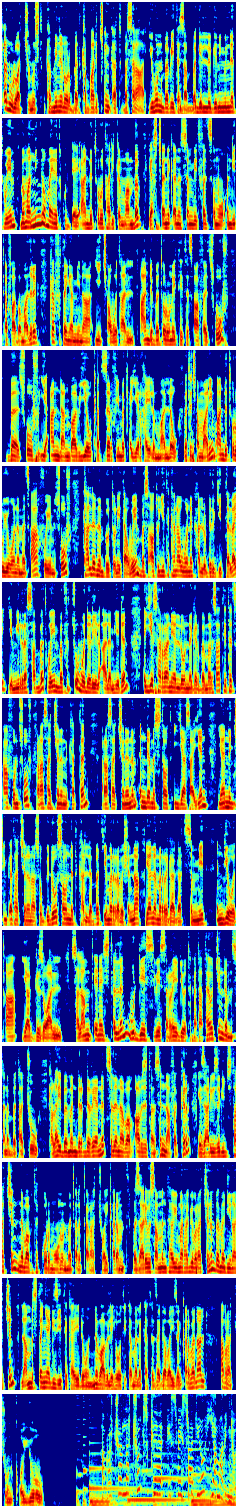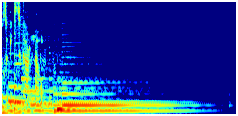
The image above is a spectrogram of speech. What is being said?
በቀን ውሏችን ውስጥ ከምንኖርበት ከባድ ጭንቀት በስራ ይሁን በቤተሰብ በግል ግንኙነት ወይም በማንኛውም አይነት ጉዳይ አንድ ጥሩ ታሪክን ማንበብ ያስጨንቀንን ስሜት ፈጽሞ እንዲጠፋ በማድረግ ከፍተኛ ሚና ይጫወታል። አንድ በጥሩ ሁኔታ የተጻፈ ጽሁፍ በጽሁፍ የአንድ አንባቢ የእውቀት ዘርፍ የመቀየር ኃይልም አለው። በተጨማሪም አንድ ጥሩ የሆነ መጽሐፍ ወይም ጽሁፍ ካለንበት ሁኔታ ወይም በሰዓቱ እየተከናወነ ካለው ድርጊት ላይ የሚረሳበት ወይም በፍጹም ወደ ሌላ ዓለም ሄደን እየሰራን ያለውን ነገር በመርሳት የተጻፈውን ጽሁፍ ራሳችንን ከተን ራሳችንንም እንደ መስታወት እያሳየን ያንን ጭንቀታችንን አስወግዶ ሰውነት ካለበት የመረበሽና ያለመረጋጋት ስሜት እንዲወጣ ያግዘዋል። ሰላም ጤና ይስጥልን ውድ የኤስቢኤስ ሬዲዮ ተከታታዮች እንደምንሰነበታችሁ። ከላይ በመንደርደሪያነት ስለ ንባብ አብዝተን ስናፈክር የዛሬው ዝግጅታችን ንባብ ተኮር መሆኑን መጠርጠራቸው አይቀርም። በዛሬው ሳምንታዊ መርሃ ግብራችንም በመዲናችን ለአምስተኛ ጊዜ የተካሄደውን ንባብ ለሕይወት የተመለከተ ዘገባ ይዘን ቀርበናል። አብራችሁን ቆዩ። አብራችሁ ያላችሁት ከኤስቢኤስ ራዲዮ የአማርኛው ዝግጅት ጋር ነው።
